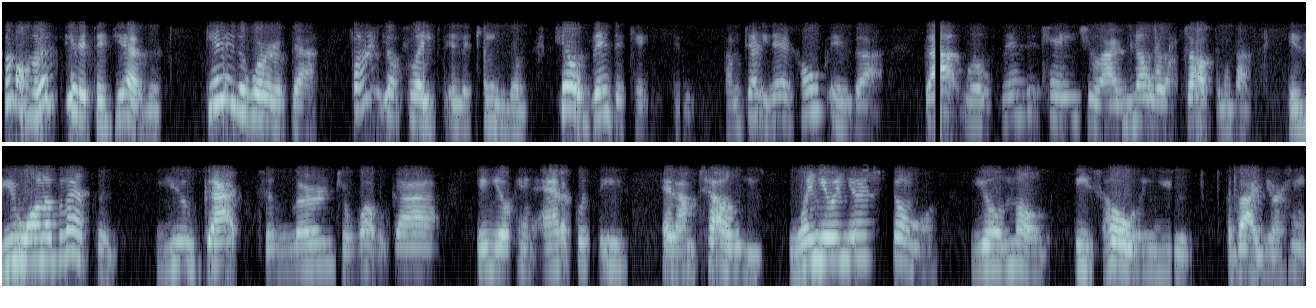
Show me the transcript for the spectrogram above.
Come on, let's get it together. Get in the Word of God. Find your place in the kingdom. He'll vindicate you. I'm telling you, there's hope in God. God will vindicate you. I know what I'm talking about. If you want a blessing, you've got to learn to walk with God in your inadequacies. And I'm telling you, when you're in your storm, you'll know He's holding you by your hand.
